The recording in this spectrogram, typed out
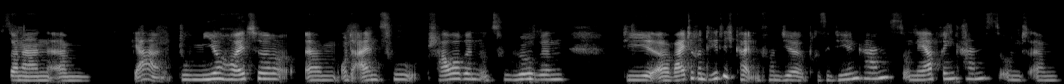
sondern ähm, ja, du mir heute ähm, und allen Zuschauerinnen und Zuhörerinnen die äh, weiteren Tätigkeiten von dir präsentieren kannst und näher bringen kannst. Und ähm,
